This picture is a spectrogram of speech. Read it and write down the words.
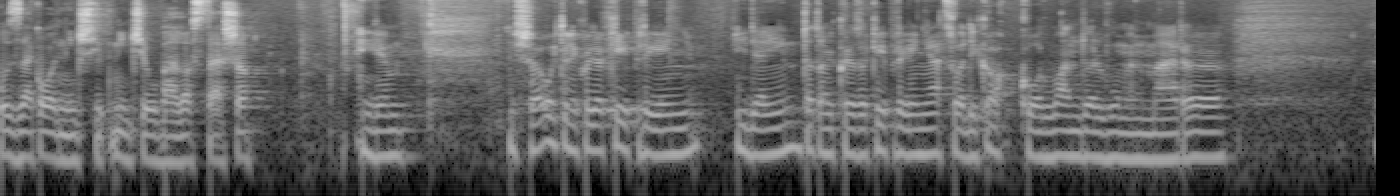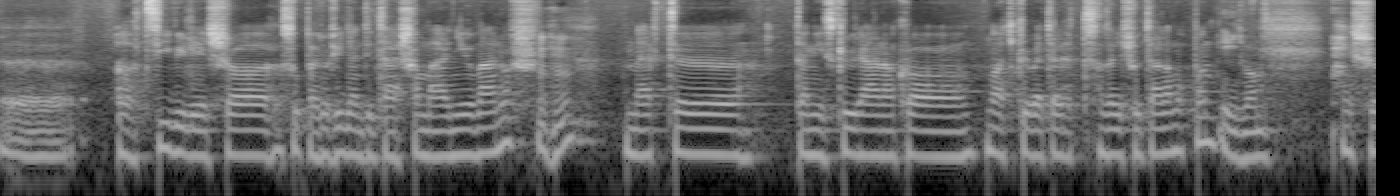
hozzák, ahol nincs, nincs jó választása. Igen. És úgy tűnik, hogy a képregény idején, tehát amikor ez a képregény játszódik, akkor Wonder Woman már ö, ö, a civil és a szuperhős identitása már nyilvános, uh-huh. mert ö, Temis Kürának a nagy követelet az Egyesült Államokban. Így van. És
